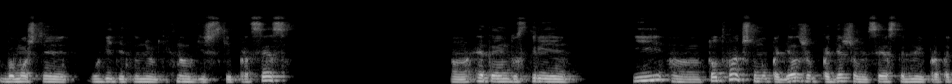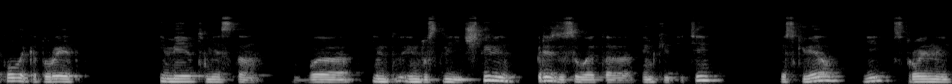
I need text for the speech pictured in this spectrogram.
Вы можете увидеть на нем технологический процесс этой индустрии и э, тот факт, что мы поддерживаем, поддерживаем все остальные протоколы, которые имеют место в индустрии 4. Прежде всего это MQTT, SQL и встроенный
